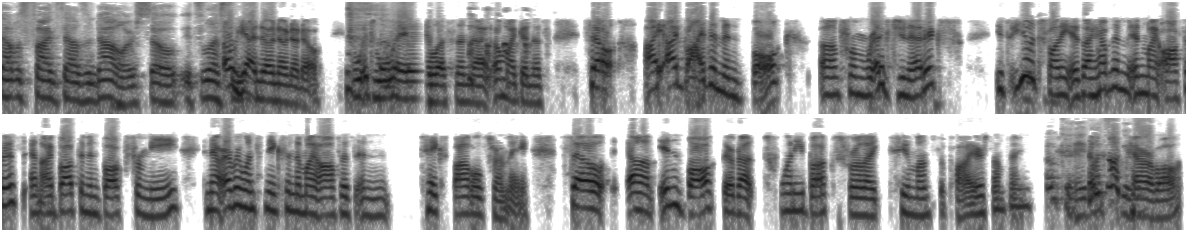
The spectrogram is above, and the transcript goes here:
That was five thousand dollars. So it's less. Oh yeah, no, no, no, no. It's way less than that. Oh my goodness. So I, I buy them in bulk um, from Rev Genetics. It's, you know what's funny is I have them in my office and I bought them in bulk for me. And now everyone sneaks into my office and takes bottles from me. So um, in bulk, they're about twenty bucks for like two months supply or something. Okay. So it's that's not good. terrible.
